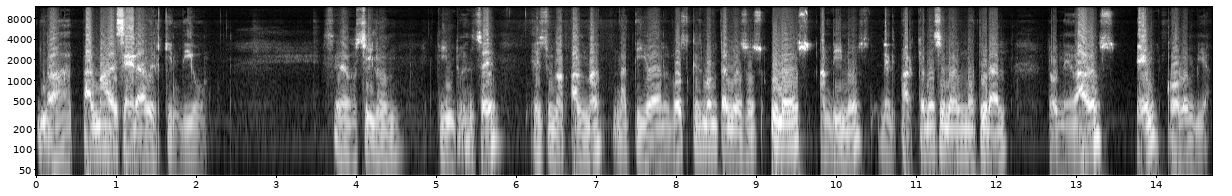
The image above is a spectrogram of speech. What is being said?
La palma de cera del Quindío. Ceroxilon quinduense es una palma nativa de los bosques montañosos húmedos andinos del Parque Nacional Natural Los Nevados en Colombia.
